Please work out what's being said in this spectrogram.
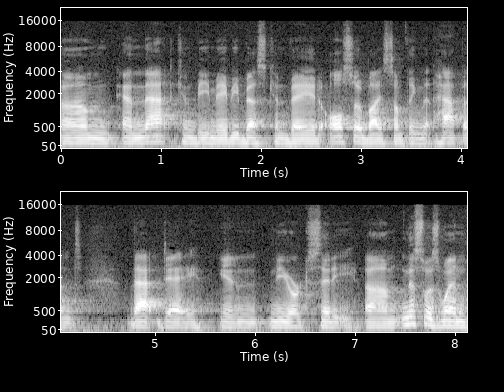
um, and that can be maybe best conveyed also by something that happened that day in New York City. Um, this was when,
